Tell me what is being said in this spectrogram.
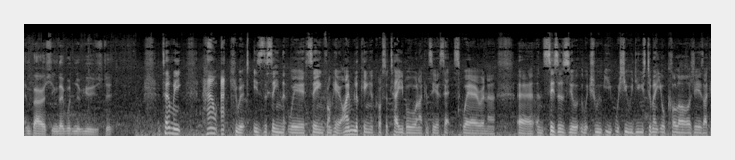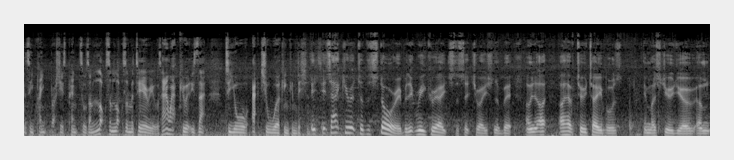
embarrassing, they wouldn't have used it. Tell me, how accurate is the scene that we're seeing from here? I'm looking across a table and I can see a set square and a, uh, and scissors, which you, which you would use to make your collages. I can see paintbrushes, pencils, and lots and lots of materials. How accurate is that to your actual working conditions? It, it's accurate to the story, but it recreates the situation a bit. I mean, I, I have two tables in my studio, um,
